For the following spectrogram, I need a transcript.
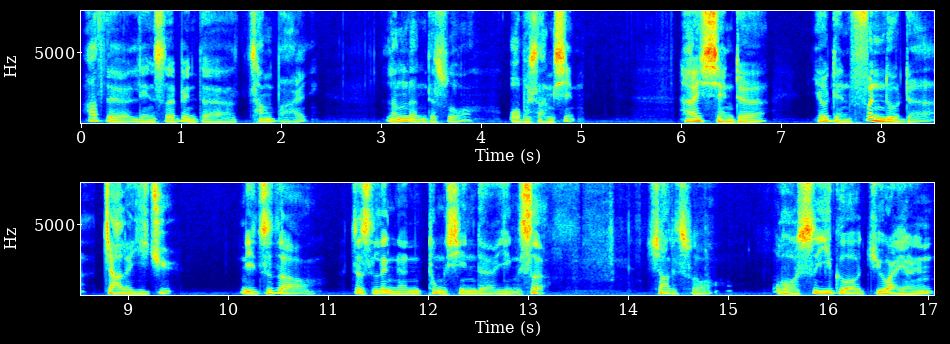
阿瑟脸色变得苍白，冷冷地说：“我不相信。”还显得有点愤怒的加了一句：“你知道这是令人痛心的影射。”莎乐说：“我是一个局外人，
